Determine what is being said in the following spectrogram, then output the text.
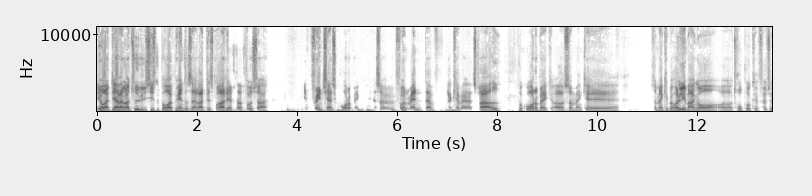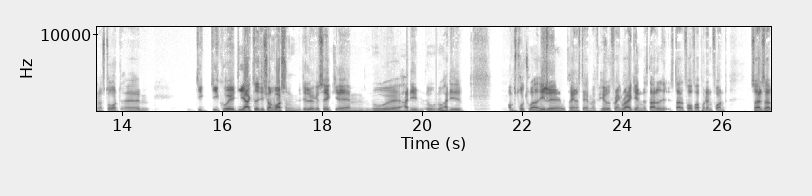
det, er jo ret, det har været ret tydeligt de sidste par år, at Panthers er ret desperat efter at få sig en franchise quarterback. Altså få en mand, der, der kan være svaret på quarterback, og som man kan, som man kan beholde i mange år, og, og tro på kan føre til noget stort. Øh, de, de, kunne, de jagtede de Sean Watson, det lykkedes ikke. Øh, nu, øh, har de, nu, nu har de omstruktureret hele trænerstaben, og hævet Frank Reich ind og startet, startet forfra på den front. Så altså,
